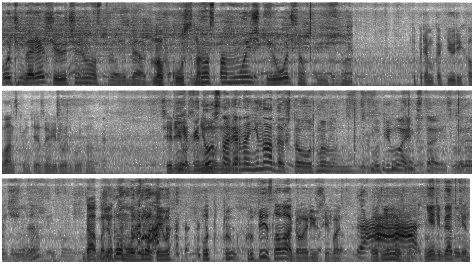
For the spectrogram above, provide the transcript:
Очень горячее и очень острое, ребят. но вкусно. Но с помоечки и очень вкусно. Ты прям как Юрий Хованский, он тебе завидовать будет. Ну. Не, Серьезно. не видос, ну- не наверное, не надо, что вот мы выпиваем ставить, короче, да? Да, по-любому, вот, бро, ты вот, вот кру- крутые слова говоришь, ебать. Вот не нужно. Не, ребятки,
